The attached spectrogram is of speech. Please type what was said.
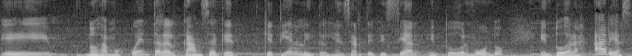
Eh, nos damos cuenta del alcance que, que tiene la inteligencia artificial en todo el mundo, en todas las áreas,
